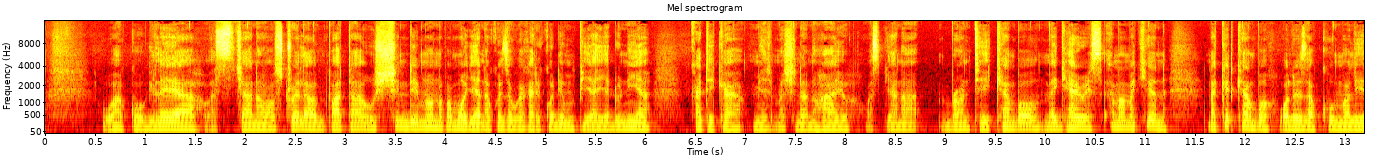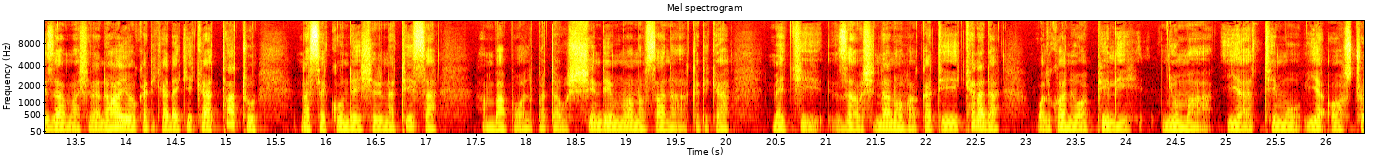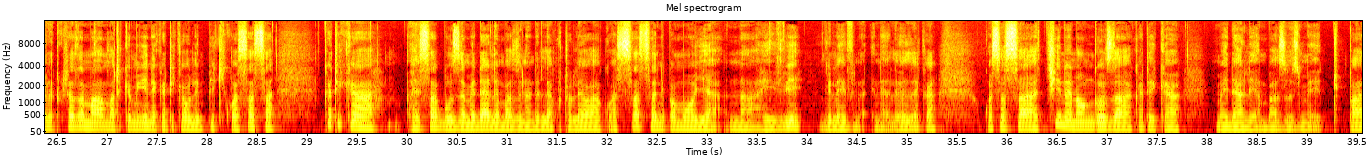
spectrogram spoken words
wa kuogelea wasichana wa Australia wamepata ushindi mnono pamoja na kuweza kuweka rekodi mpya ya dunia katika mashindano hayo. Wasichana Bronte Campbell, Meg Harris, Emma McKeon na Kate Campbell waliweza kumaliza mashindano hayo katika dakika tatu na sekunde 29 ambapo walipata ushindi mnono sana katika mechi za ushindano, wakati Canada walikuwa ni wapili nyuma ya timu ya Australia. Tukitazama matokeo mengine katika Olimpiki kwa sasa, katika hesabu za medali ambazo zinaendelea kutolewa kwa sasa ni pamoja na hivi vile inaelewezeka kwa sasa, China inaongoza katika medali ambazo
